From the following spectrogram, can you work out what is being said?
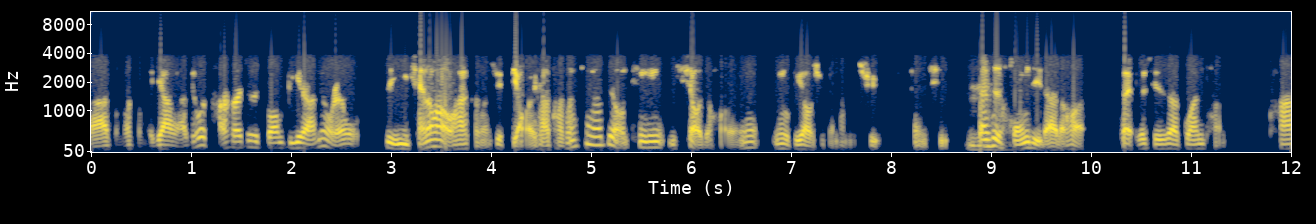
啊，怎么怎么样啊，结果查出来就是装逼的那种人。是以前的话，我还可能去屌一下他，但现在这种听听一笑就好了，因为没有必要去跟他们去生气。但是红几代的话，在尤其是在官场，他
